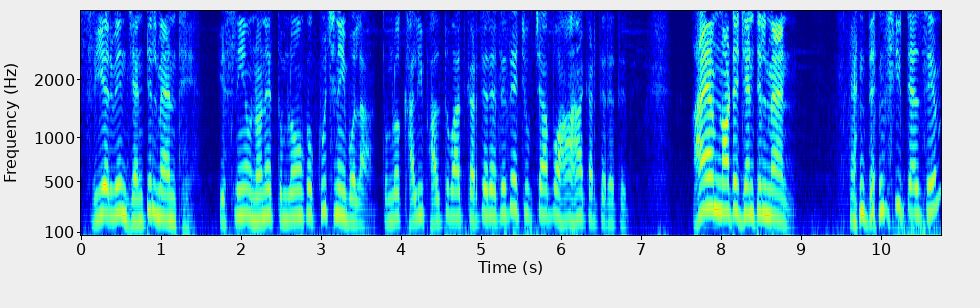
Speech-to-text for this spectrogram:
श्री अरविंद जेंटलमैन थे। इसलिए उन्होंने तुम लोगों को कुछ नहीं बोला। तुम लोग खाली फालतू बात करते रहते थे, चुपचाप वो हाँ हाँ करते रहते थे। I am not a gentleman and then she tells him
